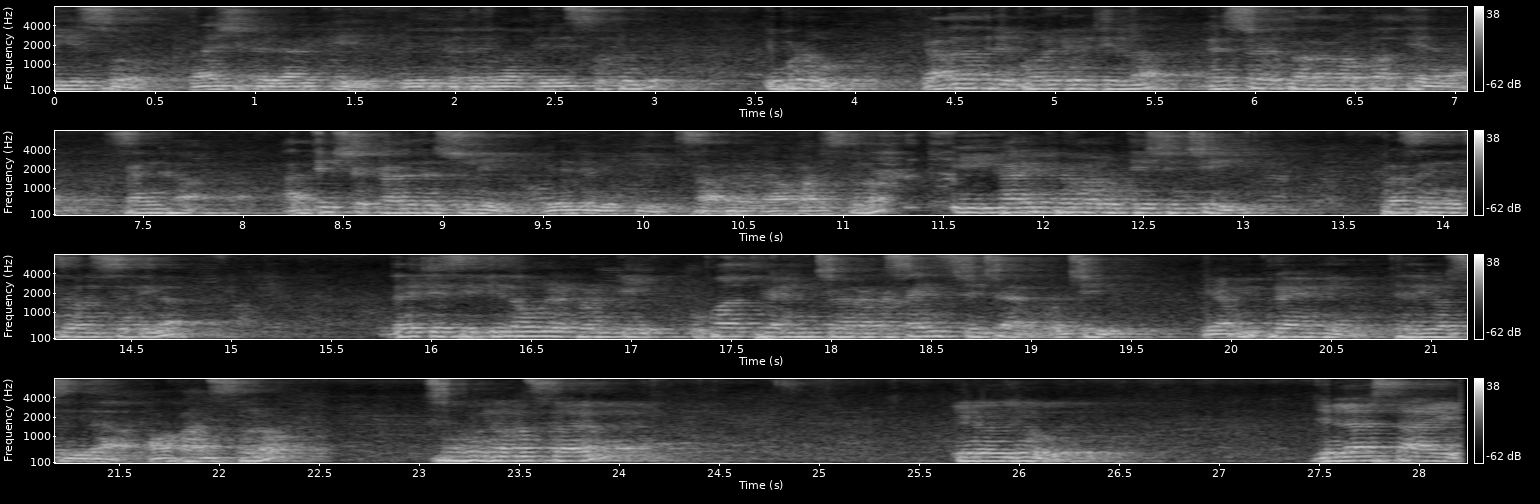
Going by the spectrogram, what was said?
డిఎస్ఓ రాజశేఖర్ గారికి వేదిక ధన్యవాదాలు తెలుసుకుంటుంది ఇప్పుడు యాదాద్రి భువనగిరి జిల్లా గెస్టెడ్ ప్రధానోపాధ్యాయుల సంఘ అధ్యక్ష కార్యదర్శిని వేదికనికి సాధారణంగా ఆహ్వానిస్తున్నాం ఈ కార్యక్రమాన్ని ఉద్దేశించి ప్రసంగించవలసిందిగా దయచేసి కింద ఉన్నటువంటి ఉపాధ్యాయుల నుంచి ఒక సైన్స్ టీచర్ వచ్చి ఈ అభిప్రాయాన్ని తెలియవలసిందిగా ఆహ్వానిస్తున్నాం. సభకు నమస్కారం. ఈరోజు జిల్లా స్థాయి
